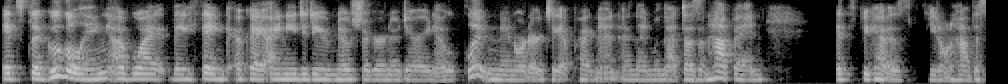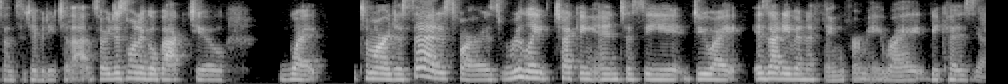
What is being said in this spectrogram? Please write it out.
it's the googling of what they think okay i need to do no sugar no dairy no gluten in order to get pregnant. And then when that doesn't happen it's because you don't have the sensitivity to that. So i just want to go back to what Tamara just said, as far as really checking in to see, do I, is that even a thing for me? Right. Because yeah.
